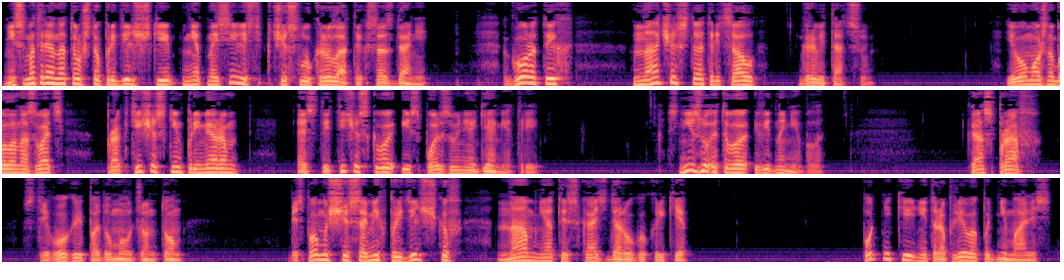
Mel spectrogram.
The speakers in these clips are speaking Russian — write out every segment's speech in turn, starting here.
Несмотря на то, что предельщики не относились к числу крылатых созданий, город их начисто отрицал гравитацию. Его можно было назвать практическим примером эстетического использования геометрии. Снизу этого видно не было. Кас прав, с тревогой подумал Джон Том. Без помощи самих предельщиков нам не отыскать дорогу к реке. Путники неторопливо поднимались.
